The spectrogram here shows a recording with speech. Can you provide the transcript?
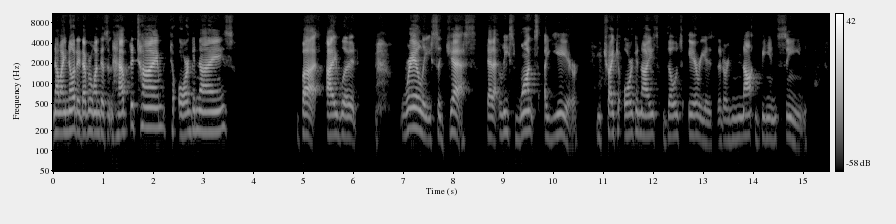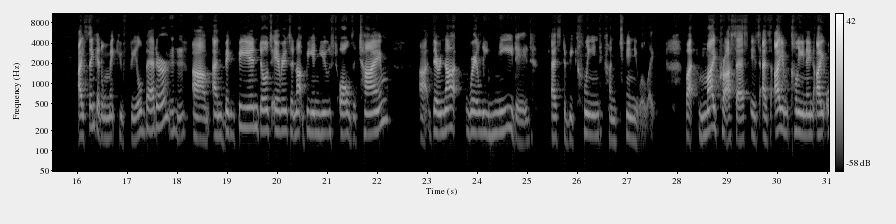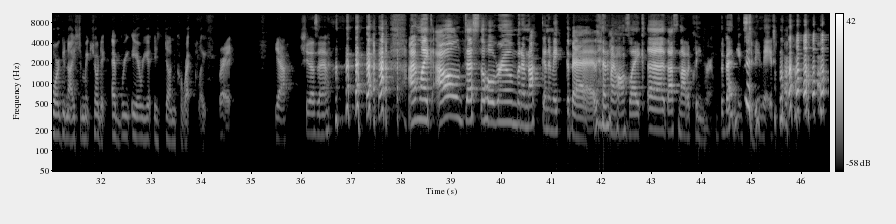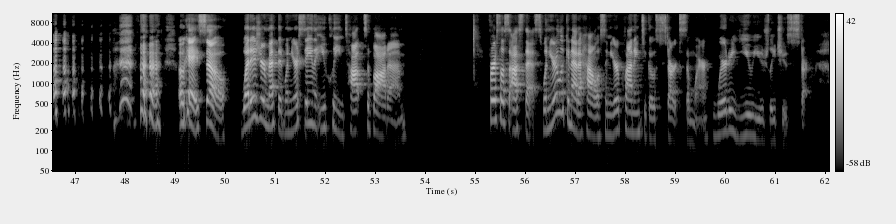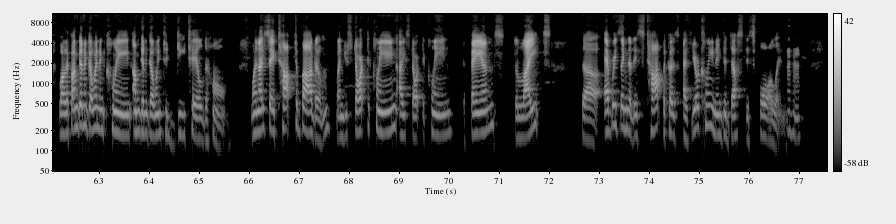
Now, I know that everyone doesn't have the time to organize, but I would really suggest that at least once a year you try to organize those areas that are not being seen. I think it'll make you feel better. Mm-hmm. Um, and big being those areas are not being used all the time, uh, they're not really needed as to be cleaned continually. But my process is as I am cleaning, I organize to make sure that every area is done correctly. Right. Yeah, she doesn't. I'm like, I'll dust the whole room, but I'm not gonna make the bed. And my mom's like, uh, that's not a clean room. The bed needs to be made. okay, so what is your method when you're saying that you clean top to bottom? First let's ask this when you're looking at a house and you're planning to go start somewhere where do you usually choose to start Well, if I'm going to go in and clean, I'm going to go into detail the home. When I say top to bottom, when you start to clean, I start to clean the fans, the lights, the everything that is top because as you're cleaning, the dust is falling. Mhm.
